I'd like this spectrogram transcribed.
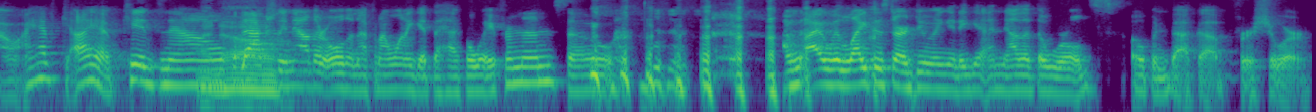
No, I have I have kids now, but actually now they're old enough, and I want to get the heck away from them. So I would like to start doing it again now that the world's opened back up for sure.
